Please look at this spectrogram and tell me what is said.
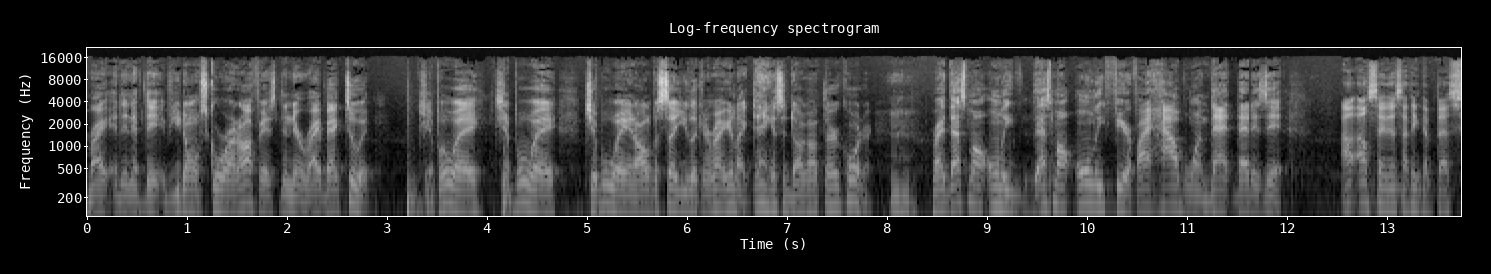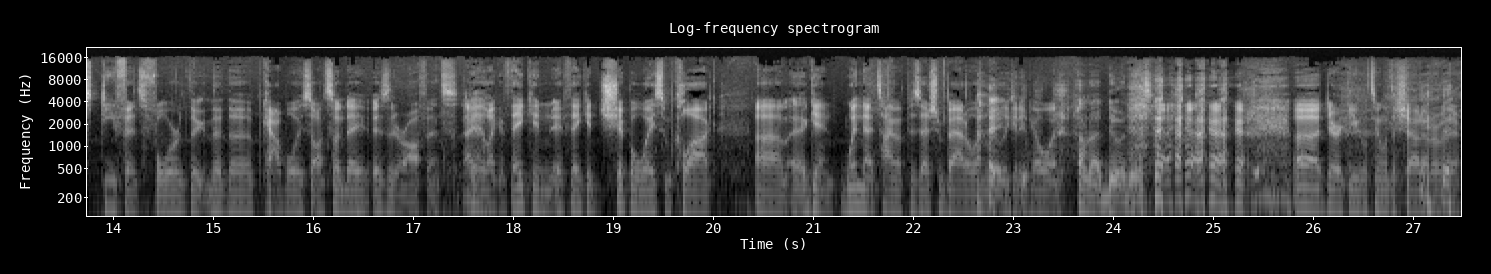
right? And then if they if you don't score on offense, then they're right back to it. Chip away, chip away, chip away, and all of a sudden you're looking around, you're like, dang, it's a doggone third quarter, mm-hmm. right? That's my only that's my only fear. If I have one, that that is it. I'll, I'll say this: I think the best defense for the, the, the Cowboys on Sunday is their offense. I, like if they can if they could chip away some clock, um, again, win that time of possession battle and really get it going. I'm not doing this. uh, Derek Eagleton with a shout out over there.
